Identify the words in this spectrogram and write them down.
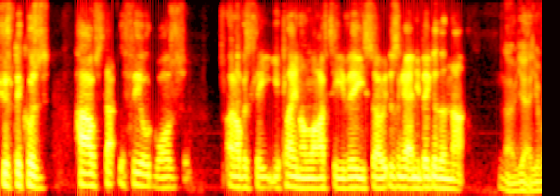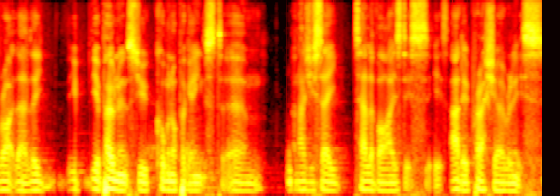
just because how stacked the field was. And obviously you're playing on live TV, so it doesn't get any bigger than that. No, yeah, you're right there. The the, the opponents you're coming up against, um, and as you say, televised, it's it's added pressure and it's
